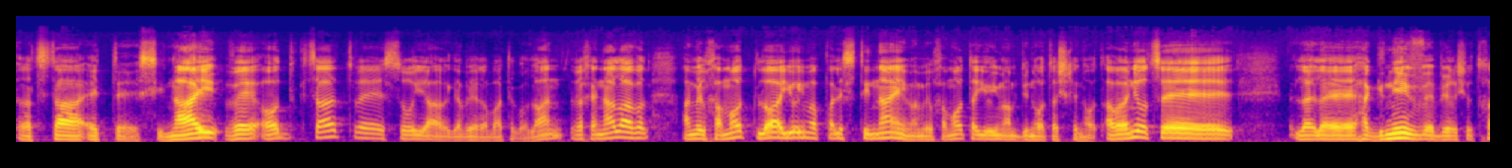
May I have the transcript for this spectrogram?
רצתה את אה, סיני ועוד קצת, וסוריה לגבי רבת הגולן וכן הלאה, אבל המלחמות לא היו עם הפלסטינאים, המלחמות היו עם המדינות השכנות. אבל אני רוצה להגניב ברשותך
